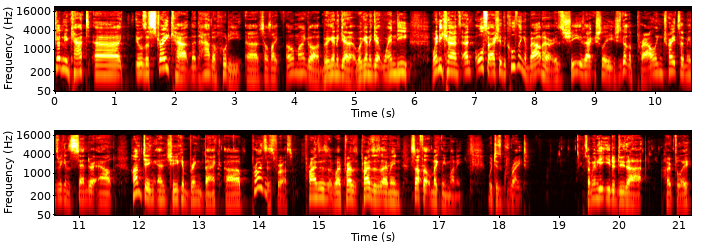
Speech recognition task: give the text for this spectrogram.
got a new cat. Uh, it was a stray cat that had a hoodie. Uh, so I was like, oh my god, we're gonna get it. We're gonna get Wendy, Wendy Kearns. And also, actually, the cool thing about her is she is actually she's got the prowling trait, so it means we can send her out hunting, and she can bring back uh, prizes for us. Prizes. By prizes, prizes, I mean stuff that will make me money, which is great. So I'm gonna get you to do that. Hopefully.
